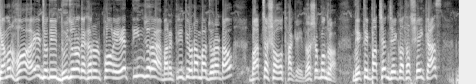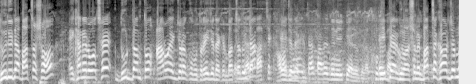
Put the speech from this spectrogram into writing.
কেমন হয় যদি দুই জোড়া দেখানোর পরে তিন জোড়া মানে তৃতীয় নাম্বার জোড়াটাও বাচ্চা সহ থাকে। দর্শক বন্ধুরা, দেখতেই পাচ্ছেন যেই কথা, সেই কাজ, দুই দুইটা বাচ্চা সহ এখানে রয়েছে দুর্দান্ত আরও এক জোড়া কবুতর। এই যে দেখেন বাচ্চা দুইটা বাচ্চা খাওয়ার এই যে জন্য দেখেন। তাদের জন্য এই পেয়ারগুলো খুব এই পেয়ারগুলো আসলে বাচ্চা খাওয়ার জন্য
